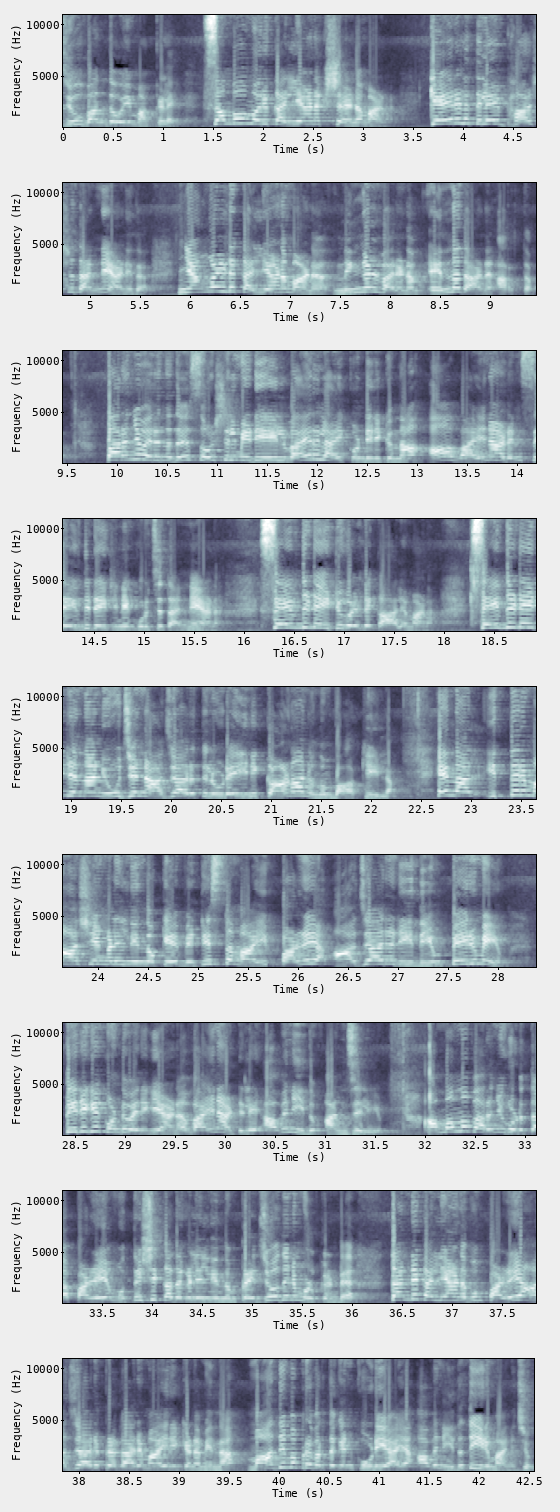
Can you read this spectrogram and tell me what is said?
വന്തോയും മക്കളെ. സംഭവം ഒരു കല്യാണ ക്ഷണമാണ് കേരളത്തിലെ ഭാഷ തന്നെയാണിത്. ഞങ്ങളുടെ കല്യാണമാണ് നിങ്ങൾ വരണം എന്നതാണ് അർത്ഥം. പറഞ്ഞു വരുന്നത് സോഷ്യൽ മീഡിയയിൽ വൈറലായിക്കൊണ്ടിരിക്കുന്ന ആ വയനാടൻ സേവ് ദി ഡേറ്റിനെ കുറിച്ച് തന്നെയാണ്. സേവ് ദി ഡേറ്റുകളുടെ കാലമാണ്. സേവ് ദി ഡേറ്റ് എന്ന ന്യൂജൻ ആചാരത്തിലൂടെ ഇനി കാണാനൊന്നും ബാക്കിയില്ല. എന്നാൽ ഇത്തരം ആശയങ്ങളിൽ നിന്നൊക്കെ വ്യത്യസ്തമായി പഴയ ആചാര രീതിയും പെരുമയും തിരികെ കൊണ്ടുവരികയാണ് വയനാട്ടിലെ അവനീതും അഞ്ജലിയും. അമ്മമ്മ പറഞ്ഞു കൊടുത്ത പഴയ മുത്തശ്ശി കഥകളിൽ നിന്നും പ്രചോദനം ഉൾക്കൊണ്ട് തന്റെ കല്യാണവും പഴയ ആചാരപ്രകാരമായിരിക്കണമെന്ന് മാധ്യമപ്രവർത്തകൻ കൂടിയായ അവനീത് തീരുമാനിച്ചു.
